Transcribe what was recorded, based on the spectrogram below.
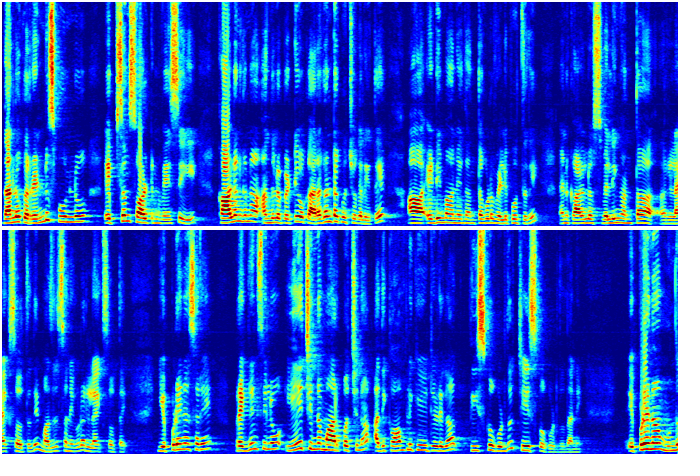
దానిలో ఒక రెండు స్పూన్లు ఎప్సమ్ సాల్ట్ని వేసి కాళ్ళను అందులో పెట్టి ఒక అరగంట కూర్చోగలిగితే ఆ ఎడిమా అనేది అంతా కూడా వెళ్ళిపోతుంది. అండ్ కాళ్ళలో స్వెల్లింగ్ అంతా రిలాక్స్ అవుతుంది. మజిల్స్ అన్నీ కూడా రిలాక్స్ అవుతాయి. ఎప్పుడైనా సరే ప్రెగ్నెన్సీలో ఏ చిన్న మార్పు వచ్చినా అది కాంప్లికేటెడ్గా తీసుకోకూడదు చేసుకోకూడదు దాన్ని. ఎప్పుడైనా ముందు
